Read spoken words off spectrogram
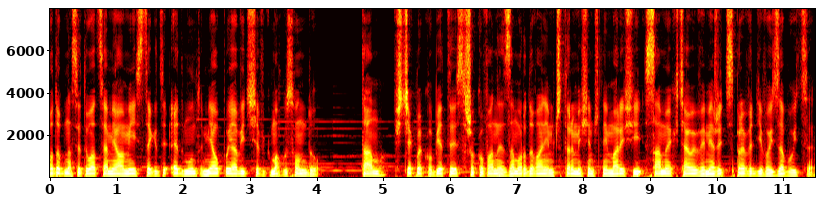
Podobna sytuacja miała miejsce, gdy Edmund miał pojawić się w gmachu sądu. Tam wściekłe kobiety, zszokowane zamordowaniem czteromiesięcznej Marysi, same chciały wymierzyć sprawiedliwość zabójcy.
